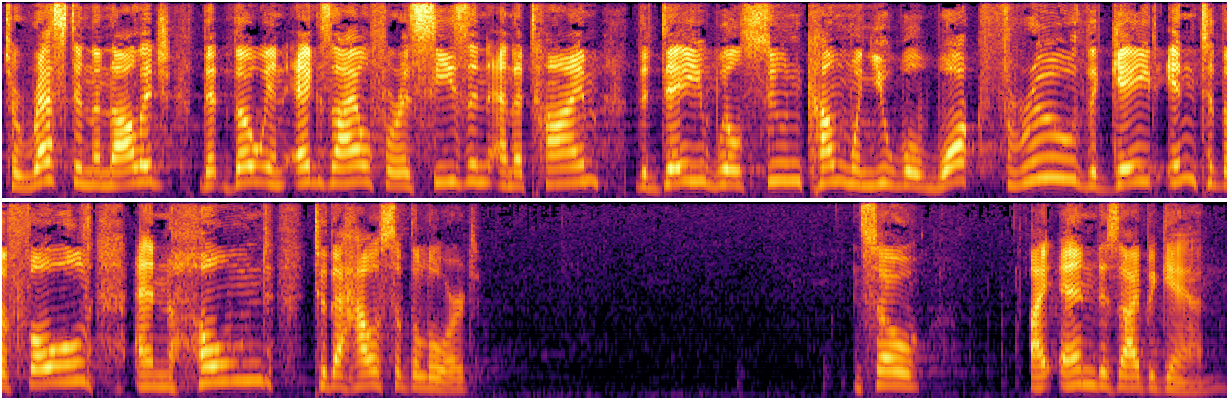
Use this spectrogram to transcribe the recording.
to rest in the knowledge that though in exile for a season and a time, the day will soon come when you will walk through the gate into the fold and homed to the house of the Lord. And so I end as I began.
